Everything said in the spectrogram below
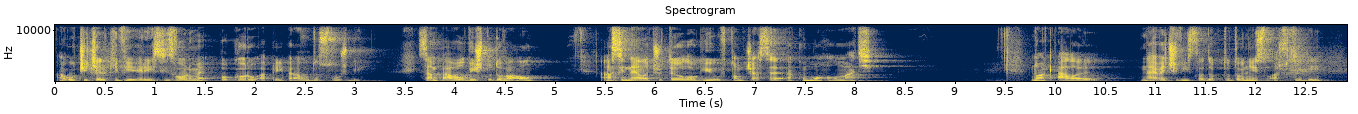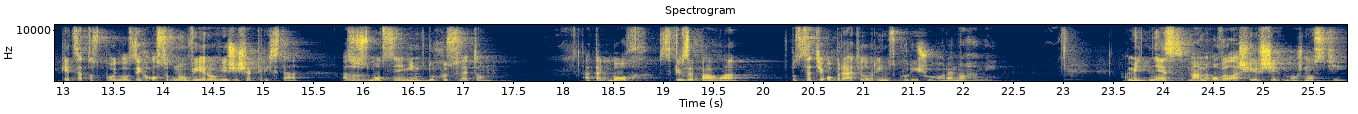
a učiteľky viery, si zvolíme pokoru a prípravu do služby. Sám Pavol vyštudoval asi najlepšiu teológiu v tom čase, ako mohol mať. No ale najväčší výsledok to doniesol až vtedy, keď sa to spojilo s jeho osobnou vierou Ježiša Krista a so zmocnením v duchu svetom. A tak Boh skrze Pavla v podstate obrátil rímsku ríšu hore nohami. A my dnes máme oveľa širšie možnosti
